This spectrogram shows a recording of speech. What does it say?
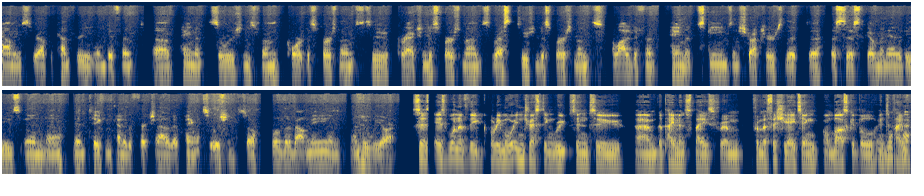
counties throughout the country in different uh, payment solutions from court disbursements to correction disbursements, restitution disbursements, a lot of different payment schemes and structures that uh, assist government entities in uh, in taking kind of the friction out of their payment solutions. So a little bit about me and, and who we are. So it's one of the probably more interesting routes into um, the payment space from from officiating on basketball into payment.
